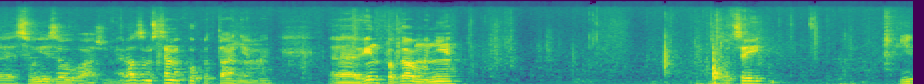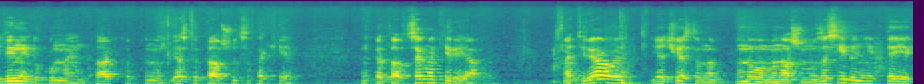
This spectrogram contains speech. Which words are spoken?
е, свої зауваження. Разом з цими клопотаннями е, він подав мені оцей єдиний документ. Так? Тобто, ну, я спитав, що це таке. Він питав, це матеріали. Матеріали. Я чесно на минулому нашому засіданні, те,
